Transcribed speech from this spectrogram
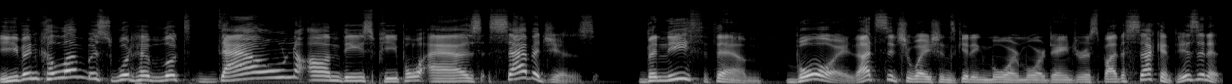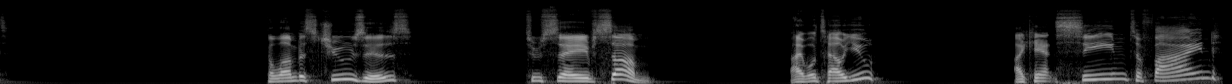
even Columbus would have looked down on these people as savages, beneath them, Boy, that situation's getting more and more dangerous by the second, isn't it? Columbus chooses to save some. I will tell you, I can't seem to find,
